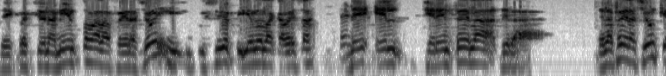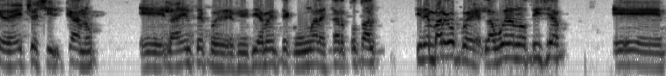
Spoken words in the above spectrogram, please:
de, cuestionamientos a la federación, inclusive pidiendo la cabeza del gerente de la, de, la, de la federación, que de hecho es chiricano, eh, la gente pues definitivamente con un malestar total. Sin embargo, pues la buena noticia eh,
